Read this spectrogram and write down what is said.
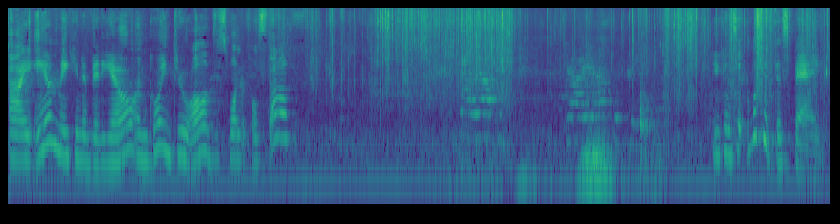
I am making a video. I'm going through all of this wonderful stuff. You can sit, look at this bag.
